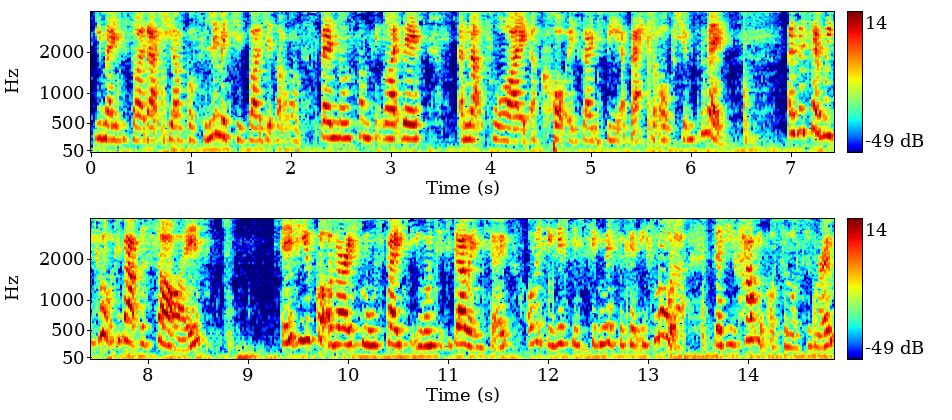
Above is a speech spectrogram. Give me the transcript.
you may decide actually I've got a limited budget that I want to spend on something like this. And that's why a cot is going to be a better option for me. As I said, we talked about the size if you've got a very small space that you wanted to go into, obviously this is significantly smaller. So if you haven't got a lot of room,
